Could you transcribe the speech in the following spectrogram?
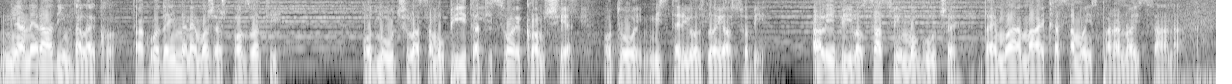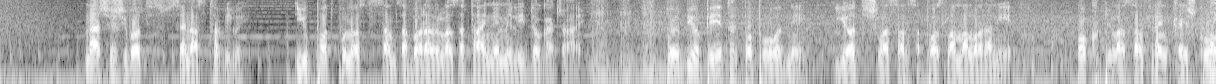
nija ne radim daleko, tako da i mene možeš pozvati. Odlučila sam upitati svoje komšije o toj misterioznoj osobi ali je bilo sasvim moguće da je moja majka samo iz paranoisana. Naše životi su se nastavili i u potpunosti sam zaboravila za taj nemili događaj. To je bio petak popodne i otišla sam sa posla malo ranije. Okupila sam Frenka iz škole i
